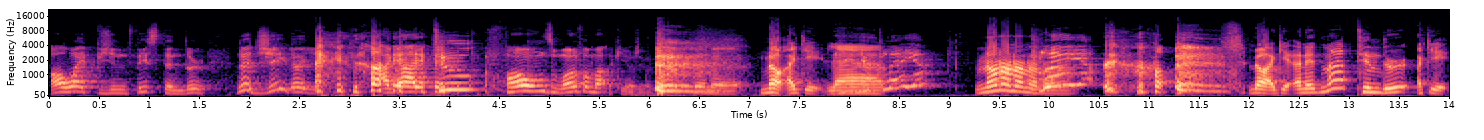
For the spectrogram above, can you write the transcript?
ah ouais, puis j'ai une fille sur Tinder. Là, Jay, là, il. I got two phones, one for my. Ok, j'ai compris. Mais. Non, ok. You, La... you play? Non, non, non, non, non. non, ok, honnêtement, Tinder, ok,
